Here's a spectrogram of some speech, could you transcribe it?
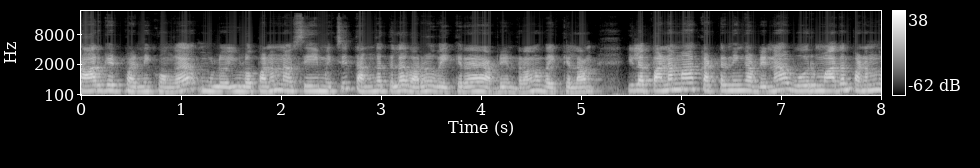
டார்கெட் பண்ணிக்கோங்க. உங்களை இவ்வளோ பணம் நான் சேமித்து தங்கத்தில் வர வைக்கிறேன் அப்படின்றாலும் வைக்கலாம். இல்லை பணமாக கட்டுனீங்க அப்படின்னா ஒரு மாதம் பணம்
